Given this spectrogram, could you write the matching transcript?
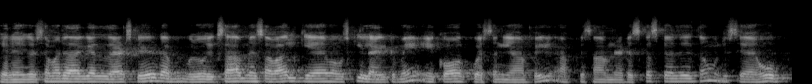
चलिए अगर समझ आ गया तो दैट्स ग्रेट अब जो एक साहब ने सवाल किया है, मैं उसकी लाइट में एक और क्वेश्चन यहाँ पे आपके सामने डिस्कस कर देता हूँ, जिससे आई होप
